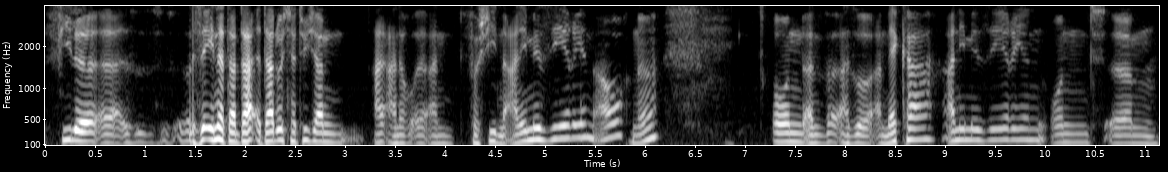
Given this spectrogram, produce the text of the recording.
viele, äh, es erinnert da, dadurch natürlich an, an, an verschiedene Anime-Serien auch, ne? Und an, also an Mecha-Anime-Serien und ähm,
